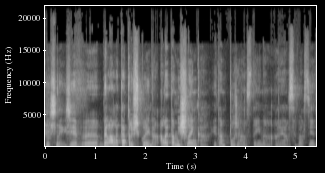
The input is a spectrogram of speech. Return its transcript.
Jasně. Takže eh, byla leta trošku jiná, ale ta myšlenka je tam pořád stejná a já si vlastně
